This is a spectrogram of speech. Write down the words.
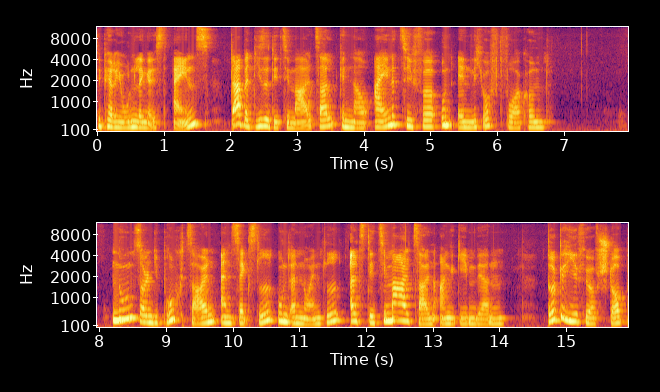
Die Periodenlänge ist 1 da bei dieser Dezimalzahl genau eine Ziffer unendlich oft vorkommt. Nun sollen die Bruchzahlen ein Sechstel und ein Neuntel als Dezimalzahlen angegeben werden. Drücke hierfür auf Stopp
